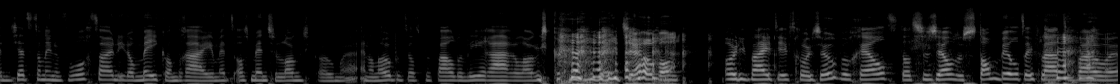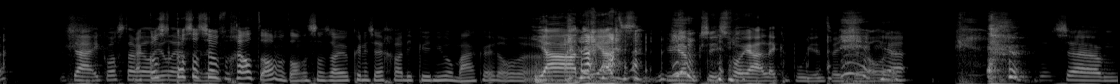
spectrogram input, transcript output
En die zet ik dan in een voortuin die dan mee kan draaien met als mensen langskomen. En dan hoop ik dat bepaalde leraren langskomen, weet je wel. Van, oh, die meid heeft gewoon zoveel geld dat ze zelfs een standbeeld heeft laten bouwen. Dus ja, ik was daar Maar wel kost, heel kost dat zoveel geld dan? Want anders dan zou je ook kunnen zeggen, oh, die kun je nu al maken. Dan, eh, Ja, nee, ja het is, nu heb ik zoiets van, ja, lekker boeiend, weet je wel. ja. Dus ehm,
